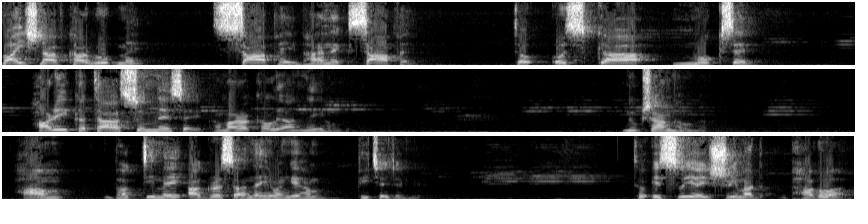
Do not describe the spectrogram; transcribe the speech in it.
वैष्णव का रूप में साप है, भयानक साप है तो उसका मुख से, हरी कथा सुनने से हमारा कल्याण नहीं होगा, नुकसान होगा। हम भक्ति में अग्रसर नहीं होंगे, हम पीछे जाएँगे। तो इसलिए श्रीमद् भागवत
